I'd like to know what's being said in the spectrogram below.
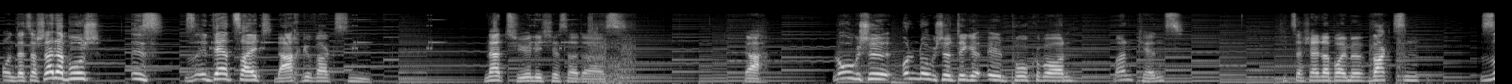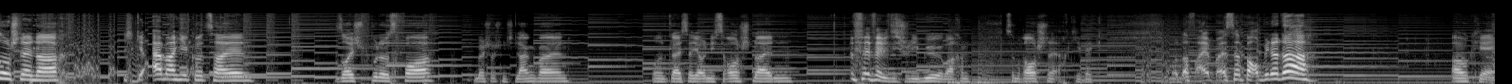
Und der Zerschneiderbusch ist in der Zeit nachgewachsen. Natürlich ist er das. Ja. Logische, unlogische Dinge in Pokémon. Man kennt's. Die Zerschneiderbäume wachsen so schnell nach. Ich gehe einmal hier kurz heilen. So, ich spule das vor. Ich möchte euch nicht langweilen. Und gleichzeitig auch nichts rausschneiden. Wenn sich schon die Mühe machen. Zum Rausschneiden. Ach, geh weg. Und auf einmal ist der Baum wieder da. Okay.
